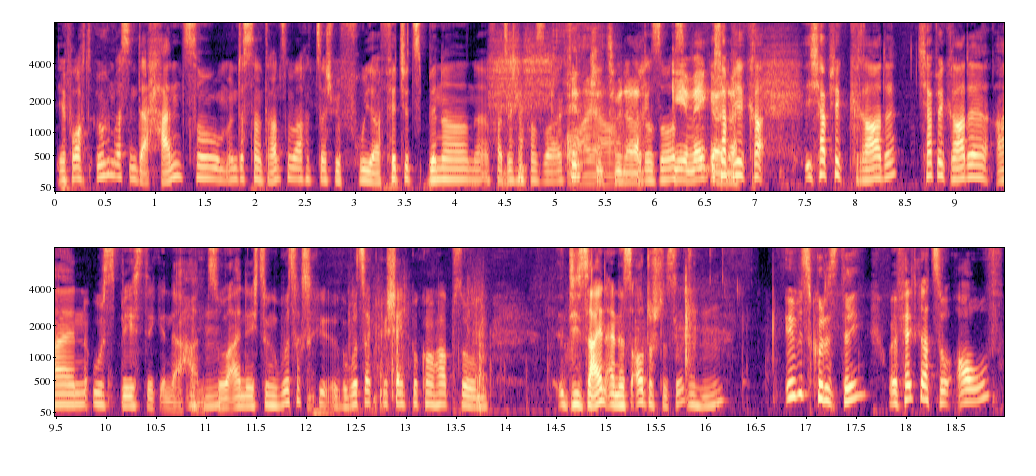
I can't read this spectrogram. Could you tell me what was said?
ihr braucht irgendwas in der Hand, so, um das dann dran zu machen. Zum Beispiel früher Fidget Spinner, ne, falls ich noch was sage. Fidget Spinner. Oder sowas. Geh weg, ich habe hier, hab hier gerade ich habe hier gerade einen USB-Stick in der Hand. Mhm. So einen, den ich zum Geburtstags Geburtstag geschenkt bekommen habe. So ein Design eines Autoschlüssels. Mhm. Übelst cooles Ding. Und mir fällt gerade so auf,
